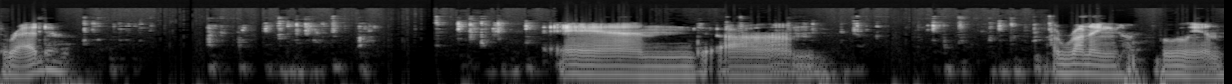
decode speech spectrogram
thread and um, a running boolean.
